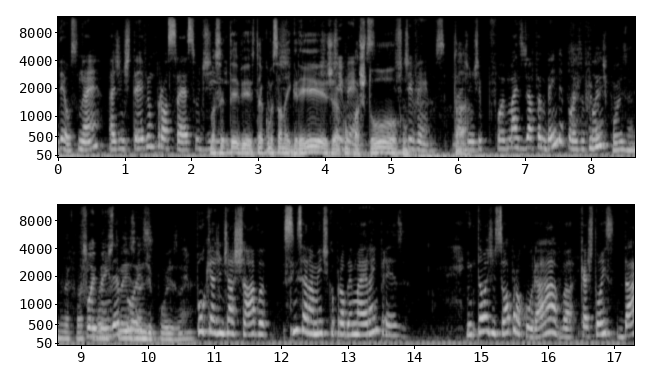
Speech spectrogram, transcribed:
Deus, né? A gente teve um processo de. Você teve, você teve conversar na igreja, com o pastor? com- Tivemos. Tá. A gente foi, mas já foi bem depois, não Foi foi? bem depois, né, André? Foi vai bem uns três depois. anos depois, né? Porque a gente achava, sinceramente, que o problema era a empresa. Então a gente só procurava questões da,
